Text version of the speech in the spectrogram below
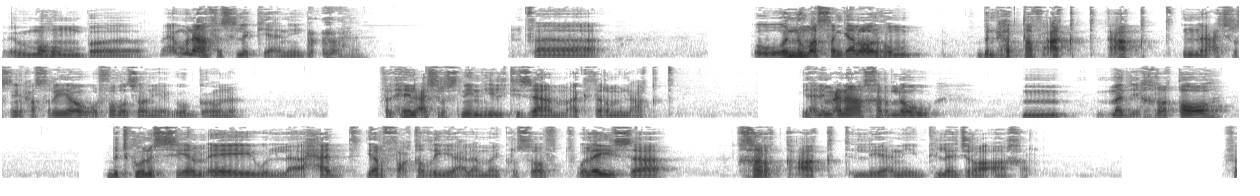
مهم ب... يعني منافس لك يعني. ف وإنهم أصلا قالوا لهم بنحطها في عقد عقد انه 10 سنين حصرية ورفضوا سوني يوقعونه. فالحين العشر سنين هي التزام أكثر من عقد. يعني معنى آخر لو ما أدري خرقوه بتكون ال CMA ولا أحد يرفع قضية على مايكروسوفت وليس خرق عقد اللي يعني يمكن له إجراء آخر. ف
